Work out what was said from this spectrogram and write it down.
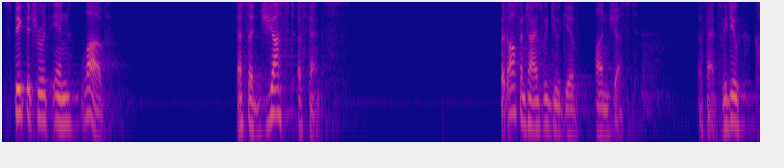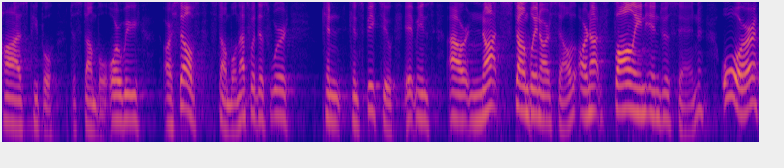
speak the truth in love. That's a just offense. But oftentimes we do give unjust offense. We do cause people to stumble, or we ourselves stumble. And that's what this word can, can speak to. It means our not stumbling ourselves, our not falling into sin, or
